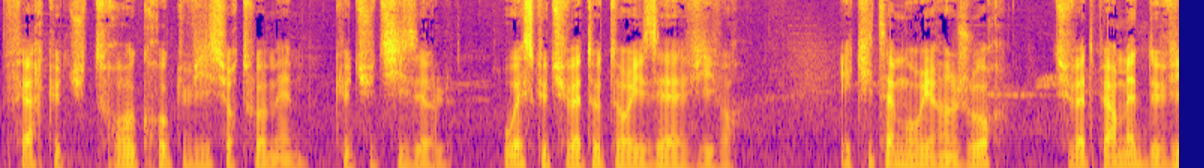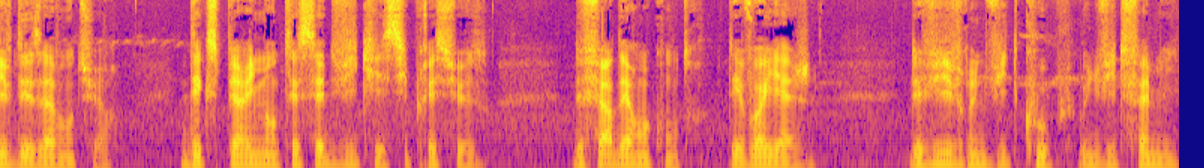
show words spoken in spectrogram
faire que tu te recroquevilles sur toi-même, que tu t'isoles? Ou est-ce que tu vas t'autoriser à vivre? Et quitte à mourir un jour, tu vas te permettre de vivre des aventures, d'expérimenter cette vie qui est si précieuse, de faire des rencontres, des voyages, de vivre une vie de couple ou une vie de famille,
